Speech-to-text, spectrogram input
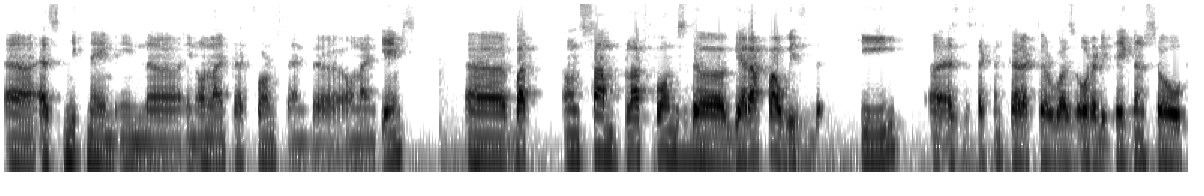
as nickname in, in online platforms and online games. But on some platforms, the Gerappa with E uh, as the second character was already taken. So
